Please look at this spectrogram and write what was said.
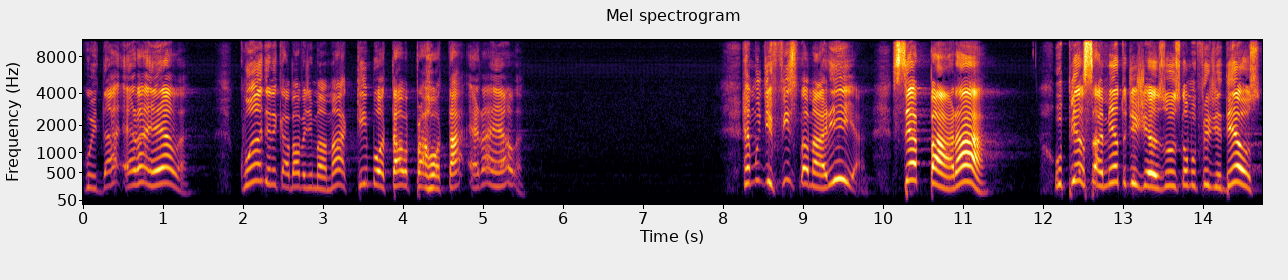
cuidar era ela. Quando ele acabava de mamar, quem botava para rotar era ela. É muito difícil para Maria separar o pensamento de Jesus como filho de Deus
